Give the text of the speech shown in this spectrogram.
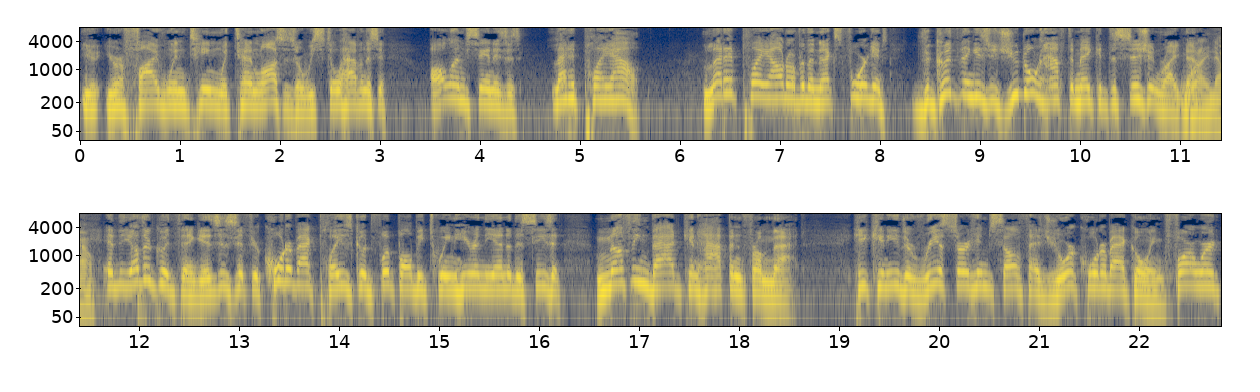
you- you're a five win team with 10 losses. Are we still having this? All I'm saying is, is let it play out. Let it play out over the next four games. The good thing is, is you don't have to make a decision right now. Right now. And the other good thing is, is if your quarterback plays good football between here and the end of the season, nothing bad can happen from that. He can either reassert himself as your quarterback going forward,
